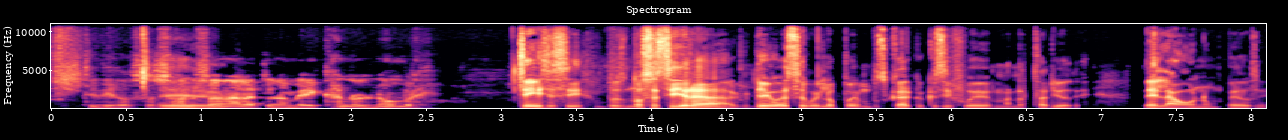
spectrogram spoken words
sí, digo, eh suena, latinoamericano el nombre. Sí, sí, sí. Pues no sé si era, digo, ese güey lo pueden buscar, creo que sí fue mandatario de, de la ONU, un pedo, sí.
